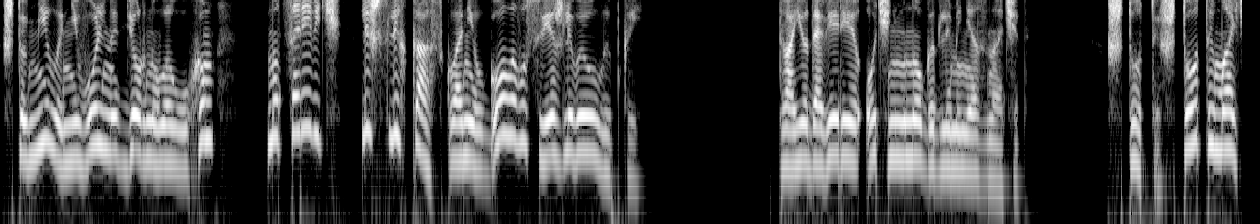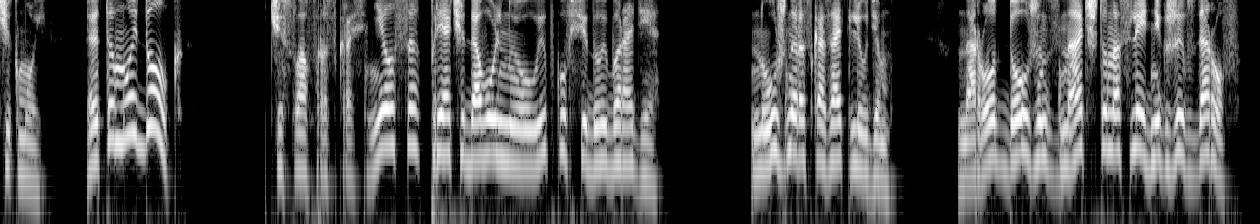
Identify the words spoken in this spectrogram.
что Мила невольно дернула ухом, но царевич лишь слегка склонил голову с вежливой улыбкой. «Твое доверие очень много для меня значит. «Что ты, что ты, мальчик мой? Это мой долг!» Числав раскраснелся, пряча довольную улыбку в седой бороде. «Нужно рассказать людям. Народ должен знать, что наследник жив-здоров».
